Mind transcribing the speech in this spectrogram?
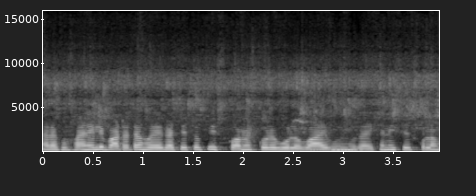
আর দেখো ফাইনালি বাটাটা হয়ে গেছে, তো প্লিজ কমেন্ট করে বলো বাই বন্ধুরা, এখানেই শেষ করলাম।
